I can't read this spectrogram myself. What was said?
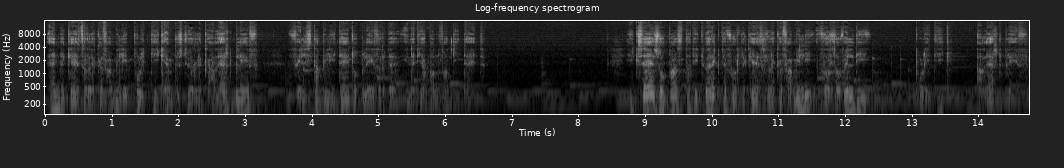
en de keizerlijke familie politiek en bestuurlijk alert bleef, veel stabiliteit opleverde in het Japan van die tijd. Ik zei zo pas dat dit werkte voor de keizerlijke familie voor zowel die politiek alert bleef.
